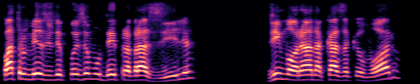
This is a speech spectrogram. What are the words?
Quatro meses depois, eu mudei para Brasília, vim morar na casa que eu moro,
